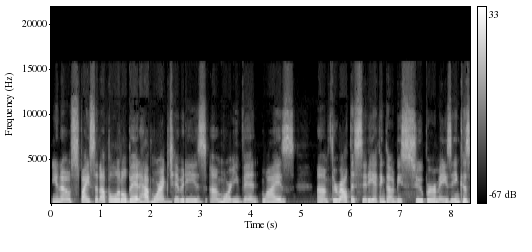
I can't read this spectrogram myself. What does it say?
you know, spice it up a little bit, have more mm-hmm. activities, um, more event wise, um, throughout the city, I think that would be super amazing because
